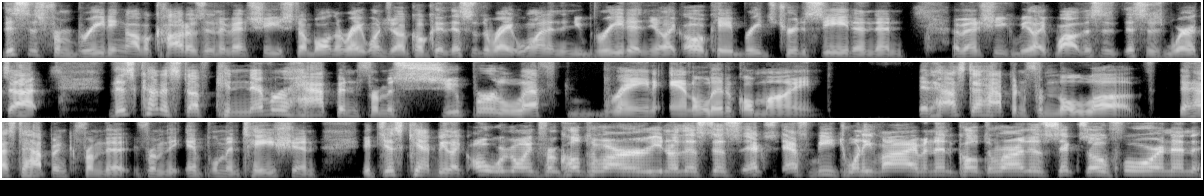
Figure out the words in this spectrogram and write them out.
this is from breeding avocados, and eventually you stumble on the right one. You're like, okay, this is the right one, and then you breed it, and you're like, oh, okay, breeds true to seed, and then eventually you can be like, wow, this is this is where it's at. This kind of stuff can never happen from a super left brain analytical mind. It has to happen from the love that has to happen from the from the implementation. It just can't be like, oh, we're going for cultivar, you know, this this X, SB twenty five, and then cultivar this six oh four, and then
